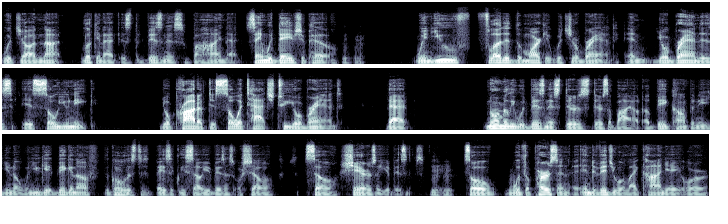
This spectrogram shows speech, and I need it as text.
what y'all not looking at is the business behind that. Same with Dave Chappelle. Mhm. When you've flooded the market with your brand and your brand is is so unique your product is so attached to your brand that normally with business there's there's a buyout a big company you know when you get big enough the goal Mhm. is to basically sell your business or sell sell shares of your business Mhm. so with a person an individual like kanye or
